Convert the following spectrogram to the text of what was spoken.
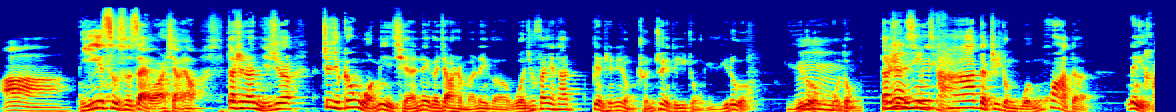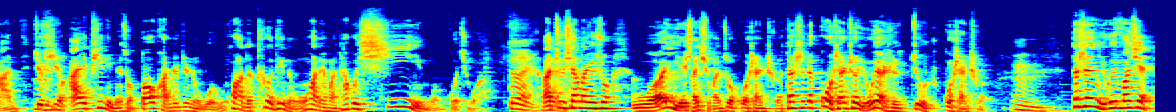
啊，一次次再玩想要。但是呢，你就说这就跟我们以前那个叫什么那个，我就发现它变成那种纯粹的一种娱乐娱乐活动，但是呢，因为它的这种文化的。内涵就是这种 IP 里面所包含着这种文化的特定的文化内涵，它会吸引我们过去玩。对啊，就相当于说，我也很喜欢坐过山车，但是那，过山车永远是就过山车。嗯，但是你会发现，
